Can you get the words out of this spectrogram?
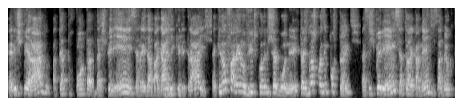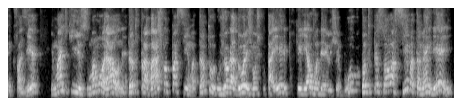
Era esperado, até por conta da experiência né, e da bagagem que ele traz. É que não falei no vídeo quando ele chegou, né? Ele traz duas coisas importantes. Essa experiência, teoricamente, de saber o que tem que fazer. E mais do que isso, uma moral, né? Tanto para baixo quanto para cima. Tanto os jogadores vão escutar ele, porque ele é o Vanderlei Luxemburgo, quanto o pessoal acima também dele,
